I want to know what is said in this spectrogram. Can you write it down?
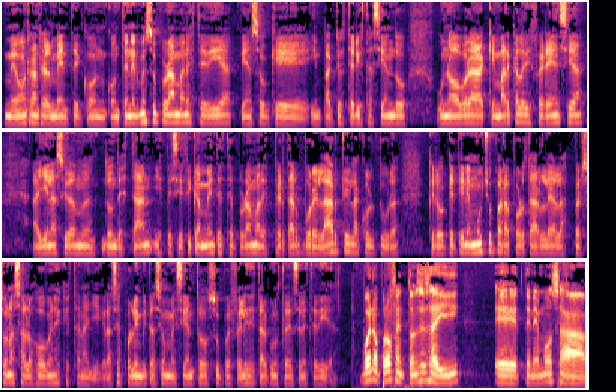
me honran realmente con, con tenerme en su programa en este día. Pienso que Impacto Estéreo está haciendo una obra que marca la diferencia allí en la ciudad donde, están y específicamente este programa Despertar por el Arte y la Cultura, creo que tiene mucho para aportarle a las personas, a los jóvenes que están allí. Gracias por la invitación, me siento súper feliz de estar con ustedes en este día. Bueno, profe, entonces ahí eh, tenemos a,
